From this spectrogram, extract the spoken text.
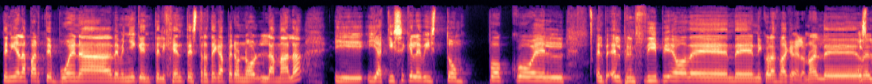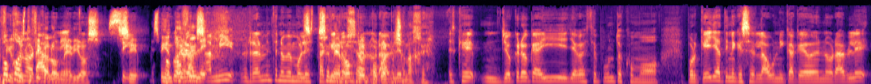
tenía la parte buena de Meñique, inteligente, estratega, pero no la mala. Y, y aquí sí que le he visto un poco el, el, el principio de, de Nicolás Maquiavelo, ¿no? El de Es el fin justifica los medios. Sí, Sí. es poco entonces, honorable. A mí realmente no me molesta se que me no rompe sea un poco el personaje. Es que yo creo que ahí llega a este punto, es como. Porque ella tiene que ser la única que es honorable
